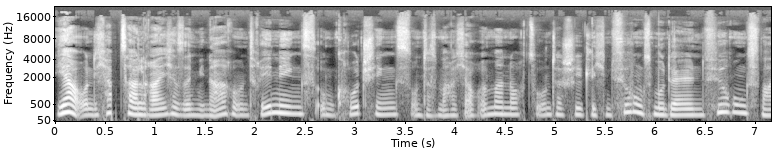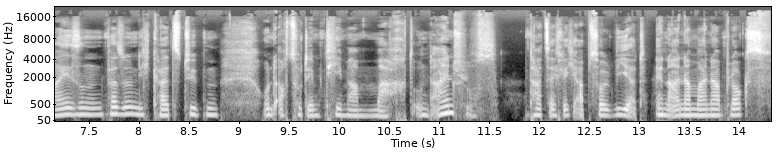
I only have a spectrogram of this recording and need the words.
Ja, und ich habe zahlreiche Seminare und Trainings und Coachings und das mache ich auch immer noch zu unterschiedlichen Führungsmodellen, Führungsweisen, Persönlichkeitstypen und auch zu dem Thema Macht und Einfluss tatsächlich absolviert. In einer meiner Blogs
